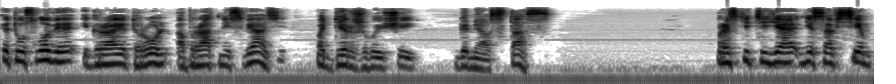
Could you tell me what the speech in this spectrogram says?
это условие играет роль обратной связи, поддерживающей гомеостаз». Простите, я не совсем...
